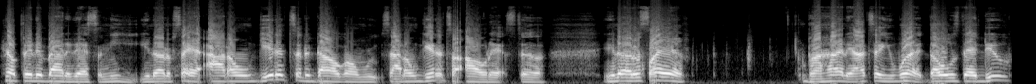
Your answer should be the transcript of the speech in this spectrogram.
help anybody that's in need. You know what I'm saying? I don't get into the doggone roots. I don't get into all that stuff. You know what I'm saying? But honey, I tell you what, those that do,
